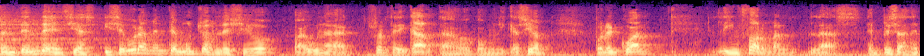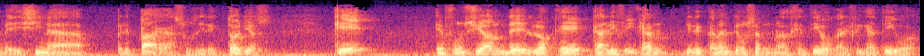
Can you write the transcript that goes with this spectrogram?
En tendencias y seguramente a muchos les llegó alguna suerte de carta o comunicación por el cual le informan las empresas de medicina prepaga, sus directorios, que en función de lo que califican, directamente usan un adjetivo calificativo,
